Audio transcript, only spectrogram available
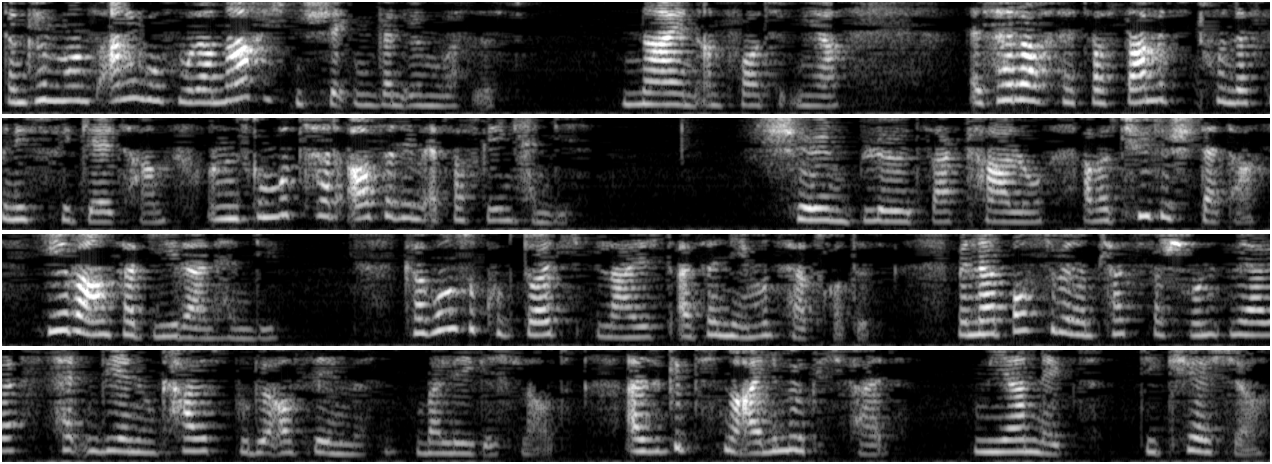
Dann können wir uns anrufen oder Nachrichten schicken, wenn irgendwas ist. Nein, antwortet Mia. Es hat auch etwas damit zu tun, dass wir nicht so viel Geld haben. Und unsere Mutter hat außerdem etwas gegen Handys. Schön blöd, sagt Carlo, aber Tüte Städter. Hier bei uns hat jeder ein Handy. Caruso guckt deutlich beleidigt, als er neben uns hertrottet. Wenn der Boss über den Platz verschwunden wäre, hätten wir ihn im Karlsbude aussehen müssen, überlege ich laut. Also gibt es nur eine Möglichkeit. Mia nickt. Die Kirche.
